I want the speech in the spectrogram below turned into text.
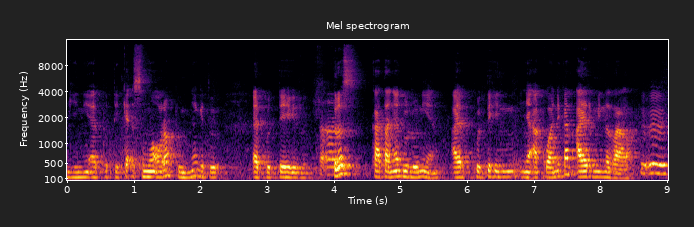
gini air putih kayak semua orang punya gitu air putih gitu. Terus katanya dulu nih ya, air putihnya Aqua ini kan air mineral. Mm-mm.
